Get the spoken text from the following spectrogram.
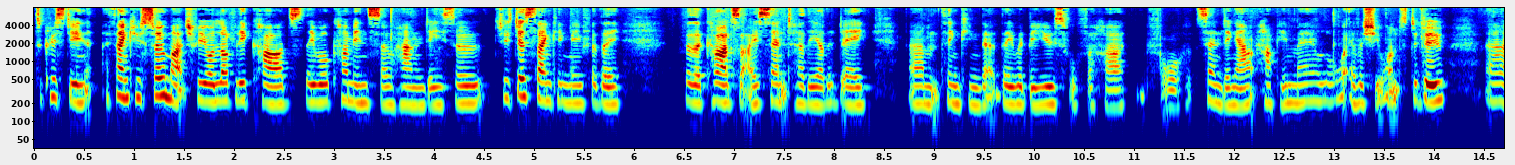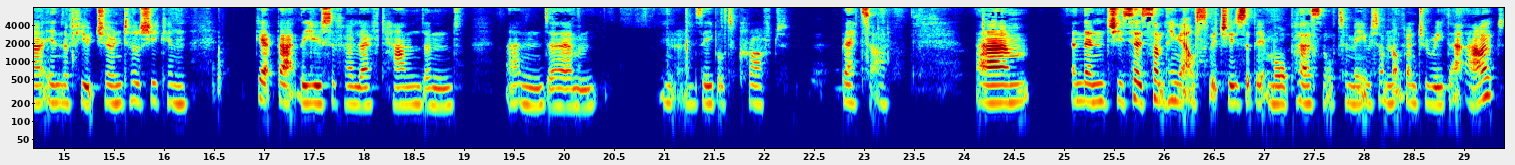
to Christine, thank you so much for your lovely cards. They will come in so handy. So she's just thanking me for the for the cards that I sent her the other day, um, thinking that they would be useful for her for sending out happy mail or whatever she wants to do uh, in the future until she can get back the use of her left hand and and um, know is able to craft better. Um, and then she says something else which is a bit more personal to me, which I'm not going to read that out.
